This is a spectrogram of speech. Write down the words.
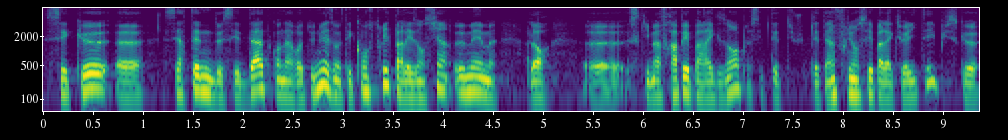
c'est que euh, certaines de ces dates qu'on a retenues, elles ont été construites par les anciens eux-mêmes. Alors, euh, ce qui m'a frappé, par exemple, c'est peut-être peut-être influencé par l'actualité, puisque euh,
